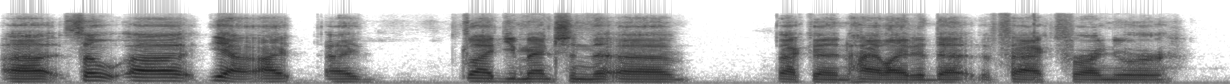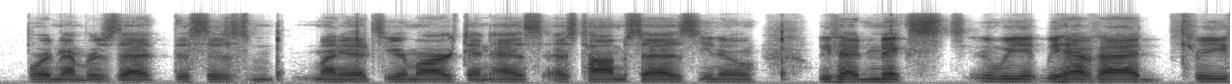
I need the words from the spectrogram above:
Uh, so, uh, yeah, I, I glad you mentioned the, uh, Becca and highlighted that the fact for our newer board members that this is money that's earmarked. And as, as Tom says, you know, we've had mixed, we, we have had three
